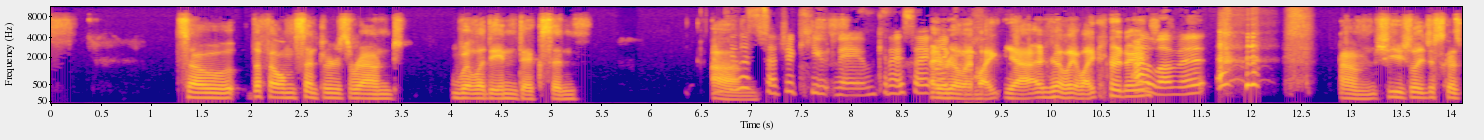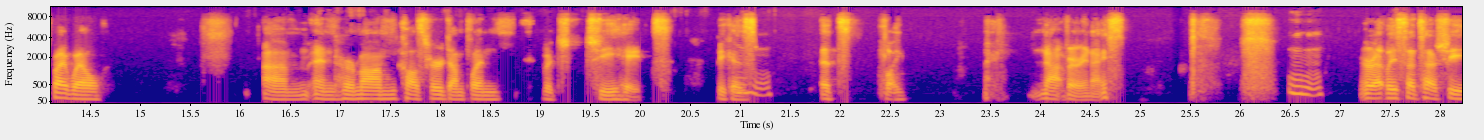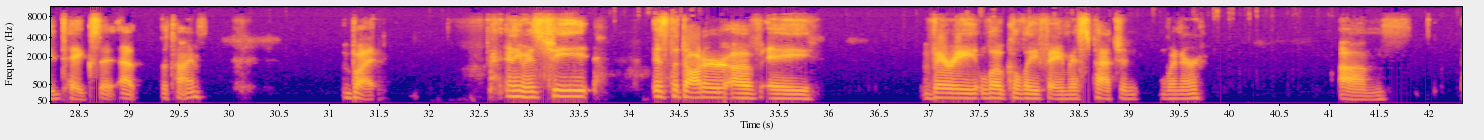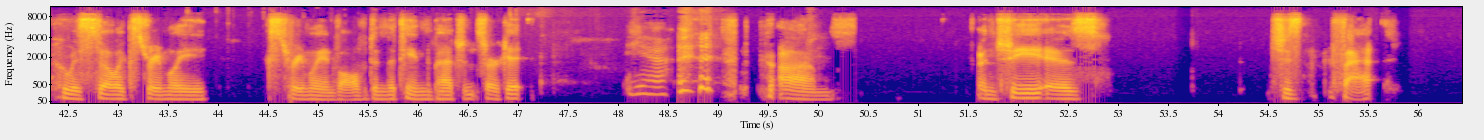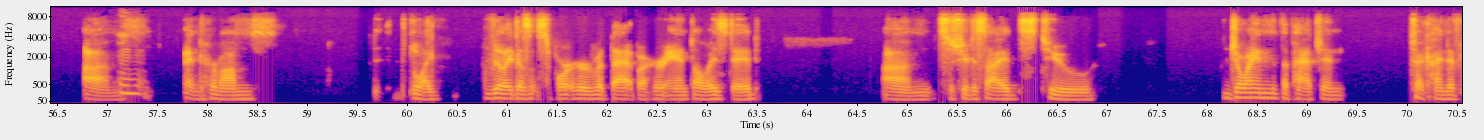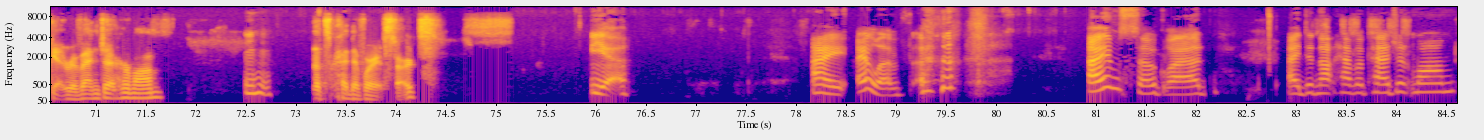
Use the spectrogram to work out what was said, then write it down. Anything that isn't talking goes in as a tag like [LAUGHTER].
So the film centers around Willowdean Dickson. I think Um, that's such a cute name. Can I say? I really like. Yeah, I really like her name. I love it. Um, she usually just goes by Will. Um, and her mom calls her Dumpling, which she hates because Mhm. it's like [LAUGHS] not very nice. Mhm. Or at least that's how she takes it at the time. But anyways, she is the daughter of a very locally famous pageant winner. Um who is still extremely extremely involved in the teen pageant circuit. Yeah. [LAUGHS] Um, and she is she's fat. Um, Mhm. and her mom like really doesn't support her with that, but her aunt always did. Um, so she decides to join the pageant to kind of get revenge at her mom. Mhm. That's kind of where it starts. Yeah. I I love [LAUGHS] I am so glad I did not have a pageant mom.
